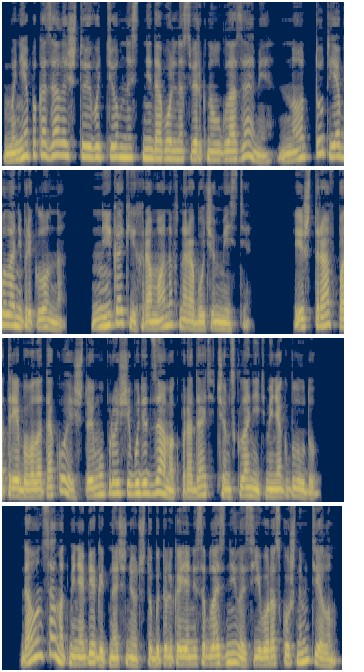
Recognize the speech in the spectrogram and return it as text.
Мне показалось, что его темность недовольно сверкнул глазами, но тут я была непреклонна. Никаких романов на рабочем месте. И штраф потребовала такой, что ему проще будет замок продать, чем склонить меня к блуду. Да он сам от меня бегать начнет, чтобы только я не соблазнилась его роскошным телом.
